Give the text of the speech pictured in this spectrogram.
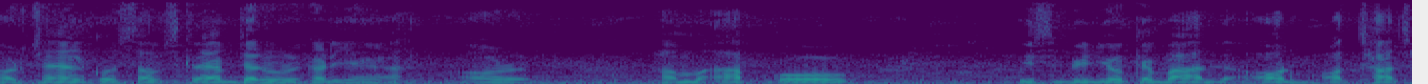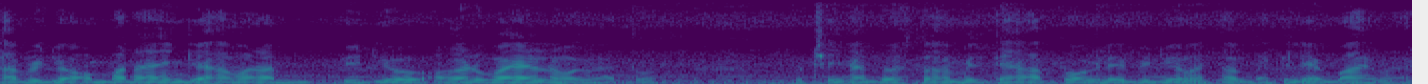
और चैनल को सब्सक्राइब ज़रूर करिएगा। और हम आपको इस वीडियो के बाद और अच्छा अच्छा वीडियो बनाएँगे। हमारा वीडियो अगर वायरल होगा तो। तो ठीक है दोस्तों, हम मिलते हैं आपको अगले वीडियो में, तब तक के लिए बाय बाय।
